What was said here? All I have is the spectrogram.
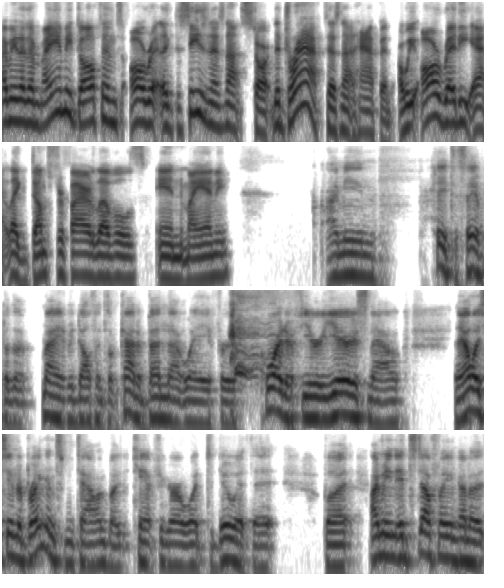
I mean, are the Miami Dolphins already like the season has not started? The draft has not happened. Are we already at like dumpster fire levels in Miami? I mean, hate to say it, but the Miami Dolphins have kind of been that way for quite a few years now. They always seem to bring in some talent, but can't figure out what to do with it. But I mean, it's definitely going to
